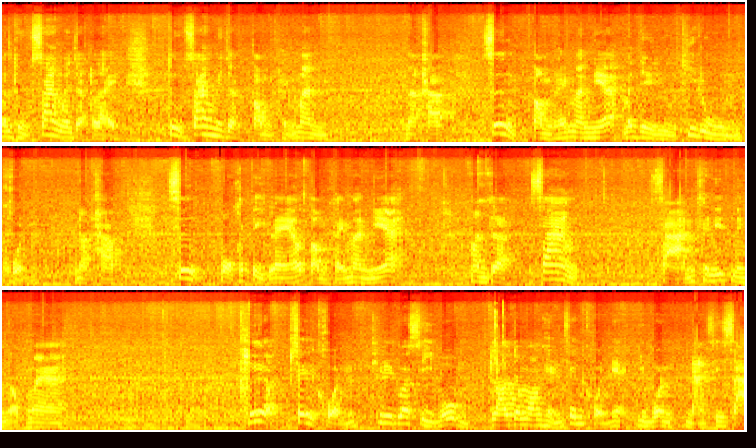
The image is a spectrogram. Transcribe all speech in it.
มันถูกสร้างมาจากอะไร ถูกสร้างมาจากต่อมไขมันนะครับ ซึ่งต่อมไขมันเนี้ยมันจะอยู่ที่รูขุมขนนะครับ ซึ่งปกติแล้วต่อมไขมันเนี้ยมันจะสร้างสารชนิดหนึ่งออกมา เคลือบเส้นขนที่เรียกว่าซีบุมเราจะมองเห็นเส้นขนเนี่ยอยู่บนหนังศีรษะ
